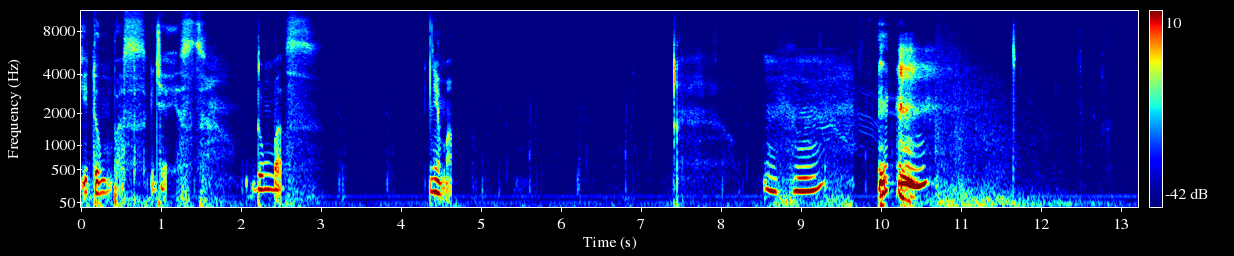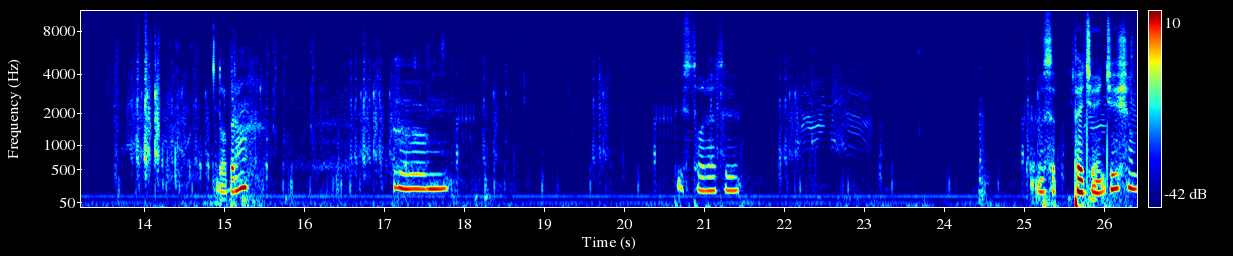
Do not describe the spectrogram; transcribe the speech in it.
Jaki Dumbas? Gdzie jest? Dumbas. Nie ma. Mhm. Dobra. Um, pistolety. Mamy sobie P90.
